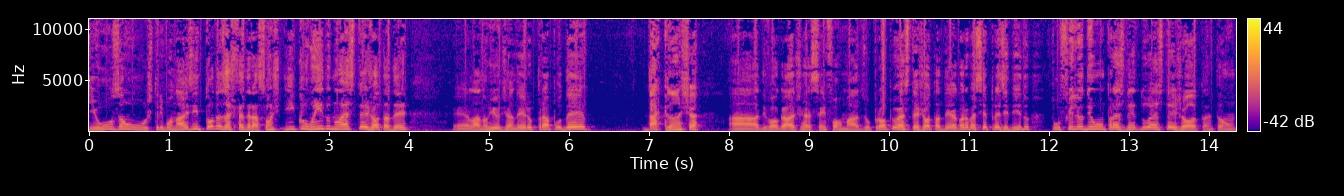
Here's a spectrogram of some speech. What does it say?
que usam os tribunais em todas as federações, incluindo no STJD, é, lá no Rio de Janeiro, para poder dar cancha a advogados recém-formados. O próprio STJD agora vai ser presidido por filho de um presidente do STJ. Então,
